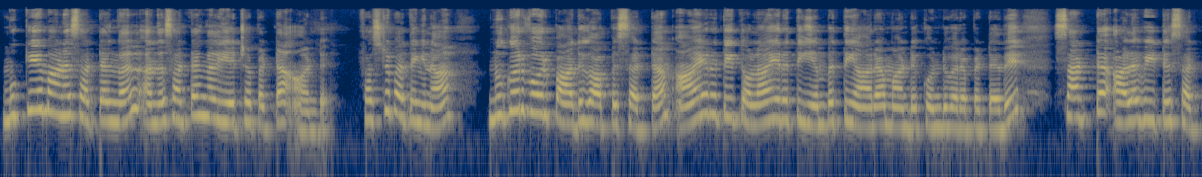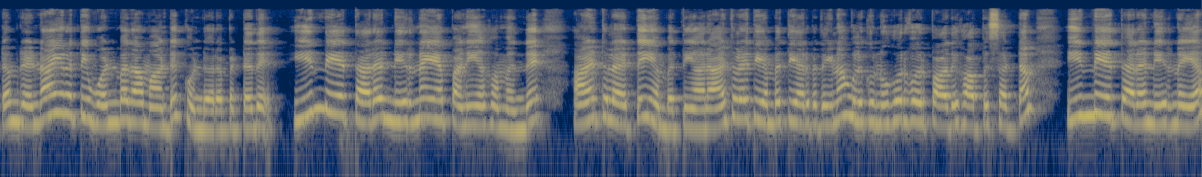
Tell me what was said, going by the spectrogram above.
முக்கியமான சட்டங்கள். அந்த சட்டங்கள் இயற்றப்பட்ட ஆண்டு. ஃபஸ்ட்டு பார்த்தீங்கன்னா நுகர்வோர் பாதுகாப்பு சட்டம் ஆயிரத்தி தொள்ளாயிரத்தி எண்பத்தி ஆறாம் ஆண்டு கொண்டு வரப்பட்டது. சட்ட அளவீட்டு சட்டம் ரெண்டாயிரத்தி ஒன்பதாம் ஆண்டு கொண்டு வரப்பட்டது. இந்திய தர நிர்ணய பணியகம் வந்து ஆயிரத்தி தொள்ளாயிரத்தி எண்பத்தி ஆறு. ஆயிரத்தி தொள்ளாயிரத்தி எண்பத்தி ஆறு பார்த்தீங்கன்னா உங்களுக்கு நுகர்வோர் பாதுகாப்பு சட்டம் இந்திய தர நிர்ணய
